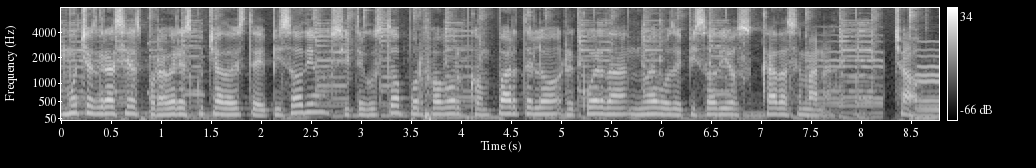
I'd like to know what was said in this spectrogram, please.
Muchas gracias por haber escuchado este episodio. Si te gustó, por favor, compártelo. Recuerda nuevos episodios cada semana. Chao.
